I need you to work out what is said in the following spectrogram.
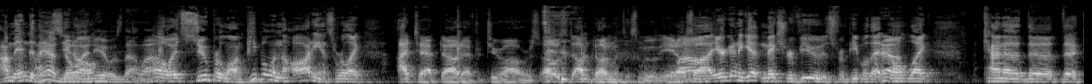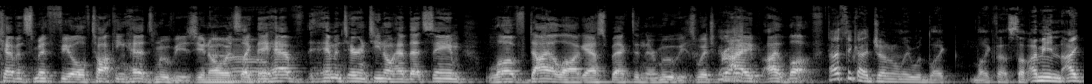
I'm into this. I this. had you no know? idea it was that long. Oh, it's super long. People in the audience were like, I tapped out after two hours. I was, I'm done with this movie. You know, so Wow. uh, you're going to get mixed reviews from people that Yeah. don't like kind of the the Kevin Smith feel of Talking Heads movies. You know, it's like they have him and Tarantino have that same love dialogue aspect in their movies, which I I love. I think I generally would like like that stuff. I mean, I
